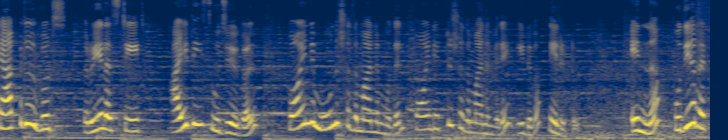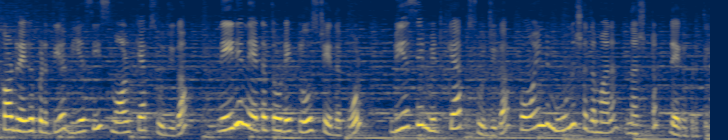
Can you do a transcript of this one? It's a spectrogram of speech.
capital goods real estate I T സൂചികകൾ പോയിന്റ് മൂന്ന് ശതമാനം മുതൽ പോയിന്റ് എട്ട് ശതമാനം വരെ ഇടിവ് നേരിട്ടു. ഇന്ന് പുതിയ റെക്കോർഡ് രേഖപ്പെടുത്തിയ B S C small cap സൂചിക നേരിയ നേട്ടത്തോടെ ക്ലോസ് ചെയ്തപ്പോൾ B S C mid cap സൂചിക പോയിന്റ് മൂന്ന് ശതമാനം നഷ്ടം രേഖപ്പെടുത്തി.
